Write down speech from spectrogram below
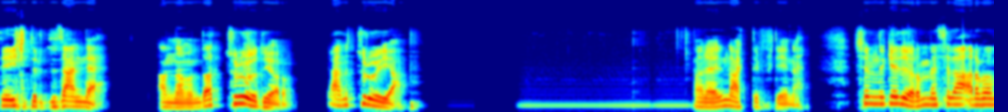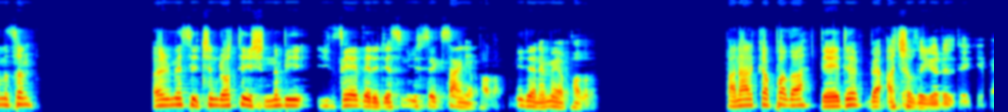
değiştir, düzenle anlamında true diyorum. Yani true yap. Panelin aktifliğine. Şimdi geliyorum. Mesela arabamızın ölmesi için rotation'ını bir Z derecesini 180 yapalım. Bir deneme yapalım. Panel kapalı, değdi ve açıldı görüldüğü gibi.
